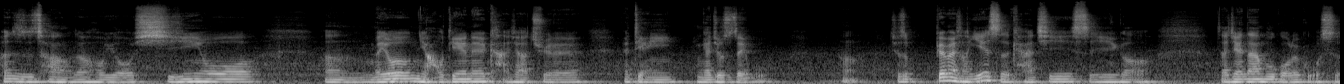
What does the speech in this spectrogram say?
很日常，然后又吸引我，嗯，没有尿点的看下去的电影，应该就是这部，嗯，就是表面上也是看起是一个再简单不过的故事，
